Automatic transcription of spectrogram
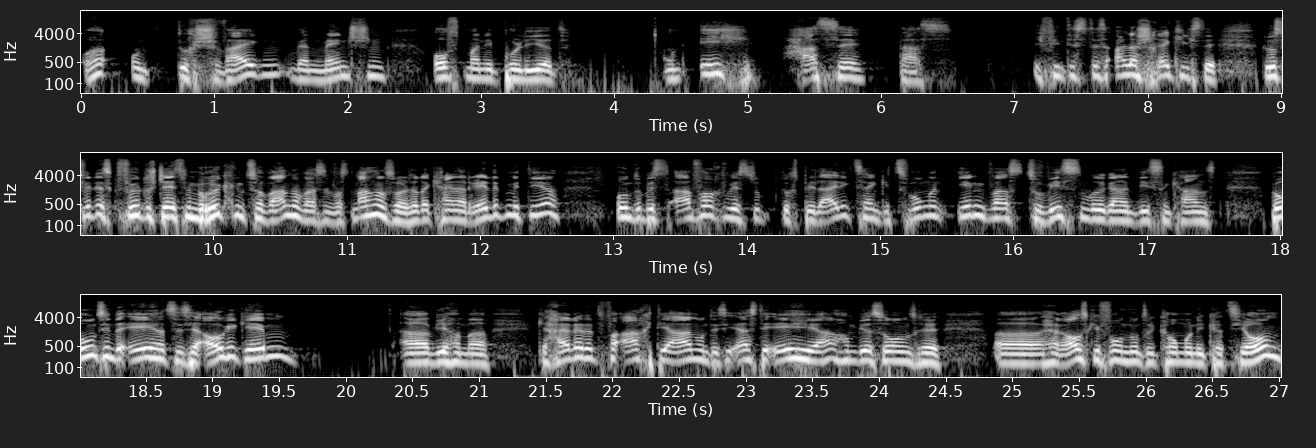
Oder? Und durch Schweigen werden Menschen oft manipuliert. Und ich hasse das. Ich finde das das Allerschrecklichste. Du hast wieder das Gefühl, du stehst mit dem Rücken zur Wand und weißt nicht, was du machen sollst. Oder keiner redet mit dir und du bist einfach, wirst du durchs Beleidigtsein gezwungen, irgendwas zu wissen, wo du gar nicht wissen kannst. Bei uns in der Ehe hat es ja auch gegeben. Äh, wir haben geheiratet vor acht Jahren und das erste Ehejahr haben wir so unsere, äh, herausgefunden, unsere Kommunikation.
